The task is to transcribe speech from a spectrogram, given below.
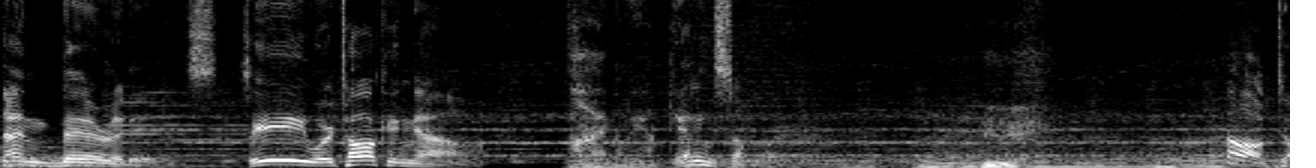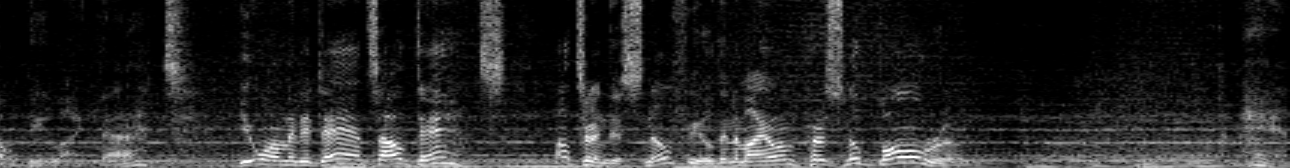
And there it is. See, we're talking now. Finally, I'm getting somewhere. Hmm. oh, don't be like that. You want me to dance, I'll dance. I'll turn this snowfield into my own personal ballroom. But man,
